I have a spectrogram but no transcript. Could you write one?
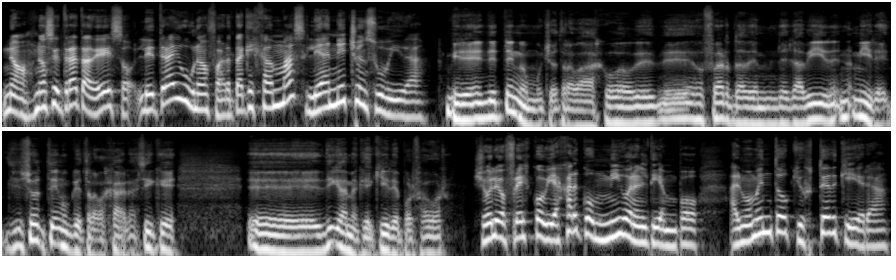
No, no se trata de eso. Le traigo una oferta que jamás le han hecho en su vida. Mire, tengo mucho trabajo, de, de oferta de, de la vida. Mire, yo tengo que trabajar, así que eh, dígame qué quiere, por favor. Yo le ofrezco viajar conmigo en el tiempo, al momento que usted quiera.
